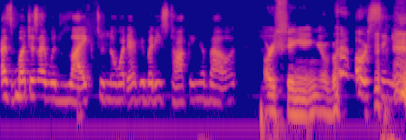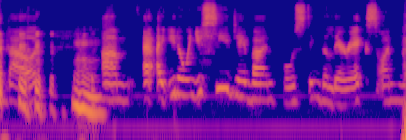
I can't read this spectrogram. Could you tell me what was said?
as much as I would like to know what everybody's talking about Or singing. About or singing about, Mhm. um I, I, you know when you see Javan posting the lyrics on his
